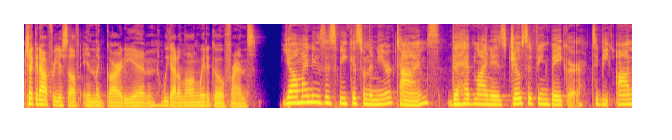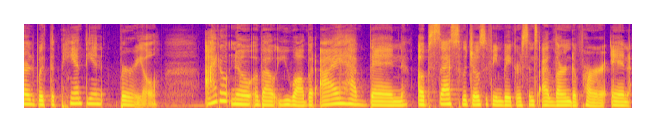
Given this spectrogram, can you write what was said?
Check it out for yourself in The Guardian. We got a long way to go, friends. Y'all, my news this week is from the New York Times. The headline is Josephine Baker to be honored with the Pantheon burial. I don't know about you all, but I have been obsessed with Josephine Baker since I learned of her. And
